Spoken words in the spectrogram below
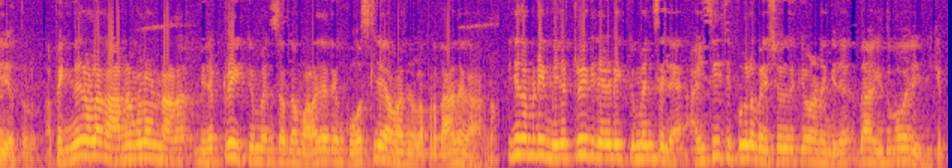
ചെയ്യത്തുള്ളൂ. അപ്പോൾ ഇങ്ങനെയുള്ള കാരണങ്ങളുകൊണ്ടാണ് മിലിറ്ററി ഇക്വിപ്മെന്റ്സ് ഒക്കെ വളരെയധികം കോസ്റ്റ്ലി ആവാനുള്ള പ്രധാന കാരണം. ഇനി നമ്മുടെ ഈ മിലിറ്ററി ഗ്രേഡ് ഇക്വിപ്മെന്റ്സിലെ ഐ സി ചിപ്പുകൾ പരിശോധിക്കുകയാണെങ്കിൽ ഇതാ ഇതുപോലെ ഇരിക്കും.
